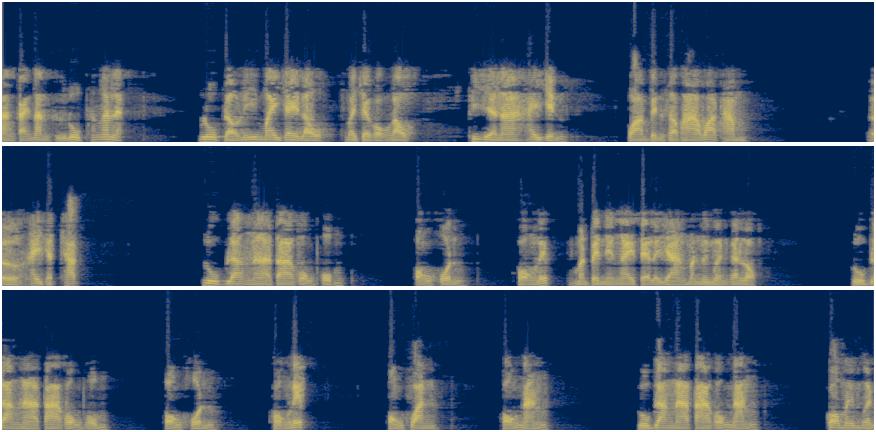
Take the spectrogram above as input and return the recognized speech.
ร่างกายนั่นคือรูปทั้งนั้นแหละ รูปเหล่านี้ไม่ใช่เรา ไม่ใช่ของเรา พิจารณาให้เห็นความเป็นสภาวะธรรม เออ ให้ชัดๆ รูปร่างหน้าตาของผม ของขน ของเล็บมันเป็นยังไงแต่ละอย่างมันไม่เหมือนกันหรอก รูปร่างหน้าตาของผม ของขน ของเล็บ ของฟัน ของหนัง รูปร่างหน้าตาของหนัง ก็ไม่เหมือน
